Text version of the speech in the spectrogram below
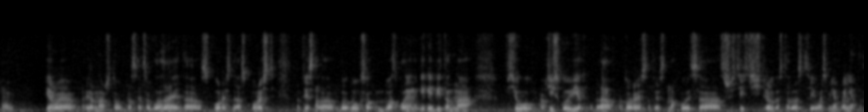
ну, первое, наверное, что бросается в глаза, это скорость, да, скорость, соответственно, до 2,5 гигабита на всю оптическую ветку, да, в которой, соответственно, находится с 64 до 128 абонентов.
